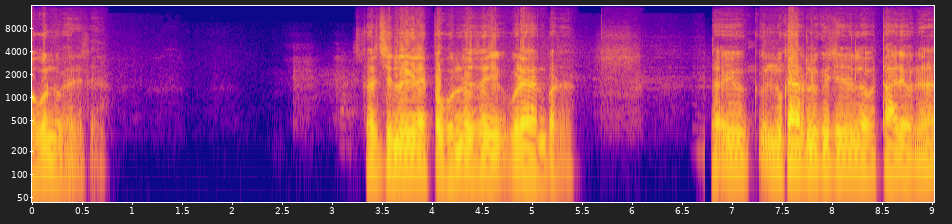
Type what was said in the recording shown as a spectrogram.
मकुन्डो भइरहेछ तर जिन्दगीलाई भकुन्डो चाहिँ घुडाइरहनुपर्छ यो लुकाएर लुकी थाहा दियो भनेर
